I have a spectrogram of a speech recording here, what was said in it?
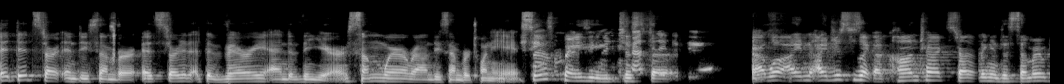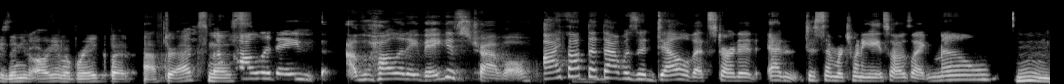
it did start in December. It started at the very end of the year, somewhere around December 28th. Seems crazy to start. Uh, well, I, I just was like a contract starting in December because then you'd already have a break. But After Xmas. Holiday, uh, holiday Vegas travel. I thought that that was Adele that started on December 28th. So I was like, no. Hmm.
